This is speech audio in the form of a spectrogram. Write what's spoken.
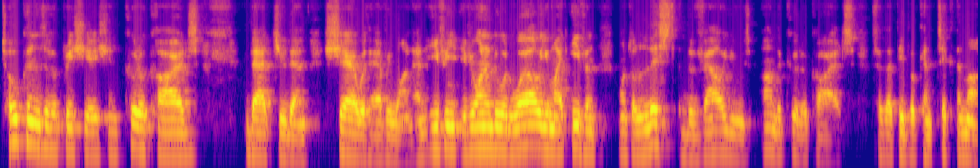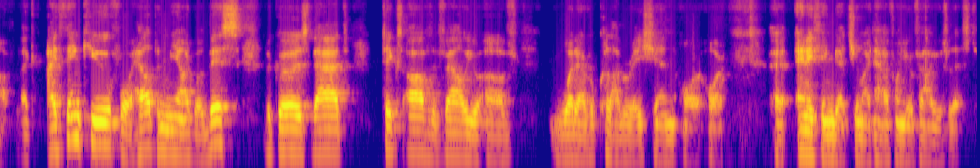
tokens of appreciation, Kudo cards, that you then share with everyone. And if you, if you want to do it well, you might even want to list the values on the Kudo cards so that people can tick them off. Like, I thank you for helping me out with this because that ticks off the value of whatever collaboration or, or uh, anything that you might have on your values list.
